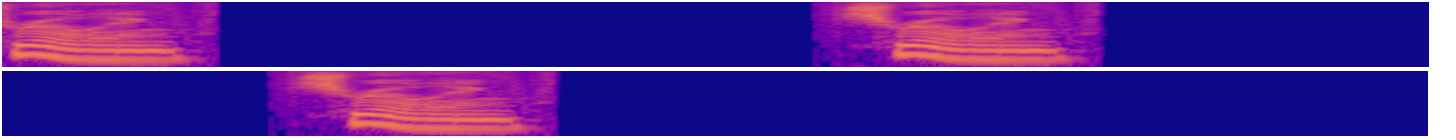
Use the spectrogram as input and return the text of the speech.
shrilling. Shrilling. Shrilling.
